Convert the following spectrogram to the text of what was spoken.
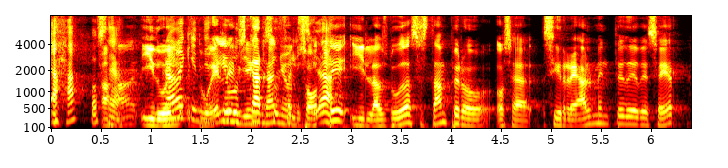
ajá, o sea, Ajá, y duele, cada quien tiene duele que bien buscar su cañonzote felicidad. y las dudas están, pero, o sea, si realmente debe ser,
